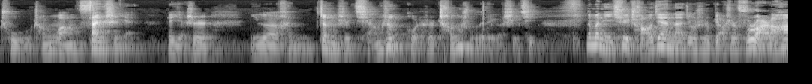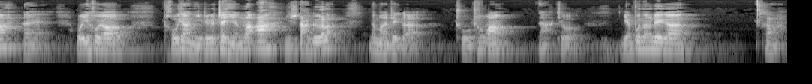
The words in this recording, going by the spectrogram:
楚成王三十年，这也是一个很正式、强盛或者是成熟的这个时期。那么你去朝见呢，就是表示服软了哈，哎，我以后要投向你这个阵营了啊，你是大哥了。那么这个楚成王啊，就也不能这个啊。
